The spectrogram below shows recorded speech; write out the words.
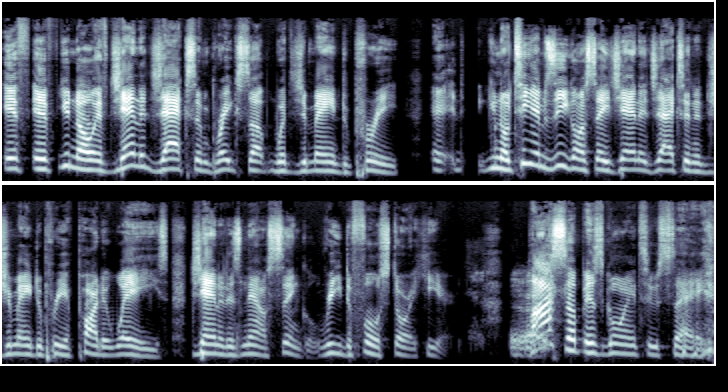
if if you know if Janet Jackson breaks up with Jermaine Dupri, you know TMZ gonna say Janet Jackson and Jermaine Dupri have parted ways. Janet is now single. Read the full story here. Right. Bossip is going to say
